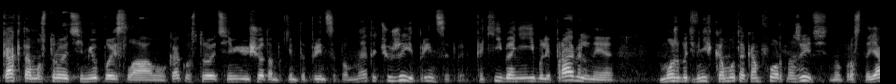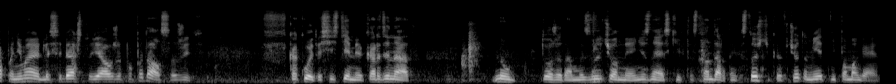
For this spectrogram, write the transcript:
как там устроить семью по исламу, как устроить семью еще там каким-то принципам. Но это чужие принципы. Какие бы они ни были правильные, может быть, в них кому-то комфортно жить, но просто я понимаю для себя, что я уже попытался жить в какой-то системе координат, ну, тоже там извлеченные, я не знаю, из каких-то стандартных источников, что-то мне это не помогает.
